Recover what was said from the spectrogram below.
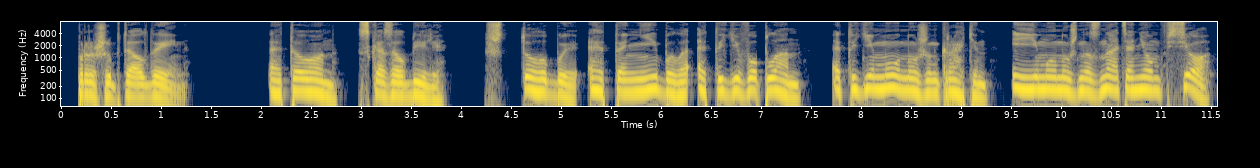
— прошептал Дейн. «Это он», — сказал Билли. «Что бы это ни было, это его план. Это ему нужен Кракен, и ему нужно знать о нем все».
